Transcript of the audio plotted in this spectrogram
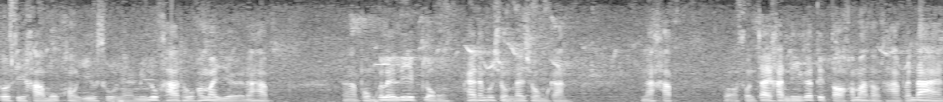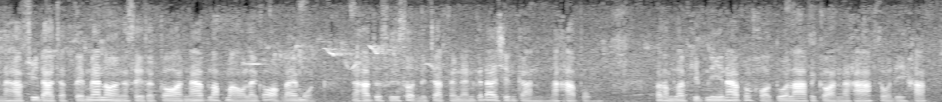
ตัวสีขาวมุกของ i ู u เนี่ยมีลูกค้าโทรเข้ามาเยอะนะครับนะบผมก็เลยรีบลงให้ท่านผู้ชมได้ชมกันนะครับสนใจคันนี้ก็ติดต่อเข้ามาสอบถามกันได้นะครับฟรีดาวจัดเต็มแน่นอนเกษตรกรนะครับ รับเหมาอะไรก็ออกได้หมดนะครับ จะซื้อสดหรือจัดไฟแนนซ์ก็ได้เช่นกันนะครับผมก็สำหรับคลิปนี้นะครับ ต้องขอตัวลาไปก่อนนะครับ สวัสดีครับ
